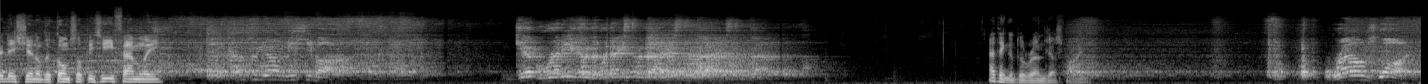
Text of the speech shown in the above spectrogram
edition of the console PC family. I think it'll run just fine. Round one.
